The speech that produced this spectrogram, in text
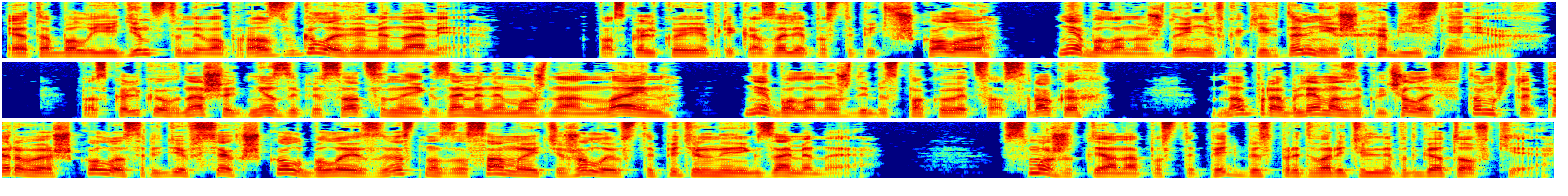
Это был единственный вопрос в голове Минами. Поскольку ей приказали поступить в школу, не было нужды ни в каких дальнейших объяснениях. Поскольку в наши дни записаться на экзамены можно онлайн, не было нужды беспокоиться о сроках, но проблема заключалась в том, что первая школа среди всех школ была известна за самые тяжелые вступительные экзамены. Сможет ли она поступить без предварительной подготовки?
